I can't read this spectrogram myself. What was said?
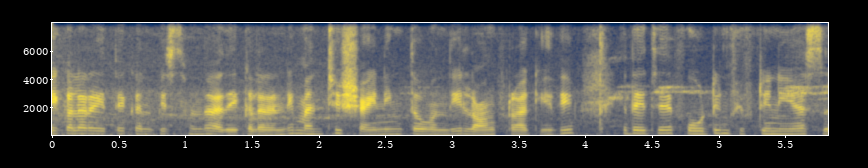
ఏ కలర్ అయితే కనిపిస్తుందో అదే కలర్ అండి. మంచి షైనింగ్తో ఉంది లాంగ్ ఫ్రాక్ ఇది. ఇదైతే ఫోర్టీన్ ఫిఫ్టీన్ ఇయర్స్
